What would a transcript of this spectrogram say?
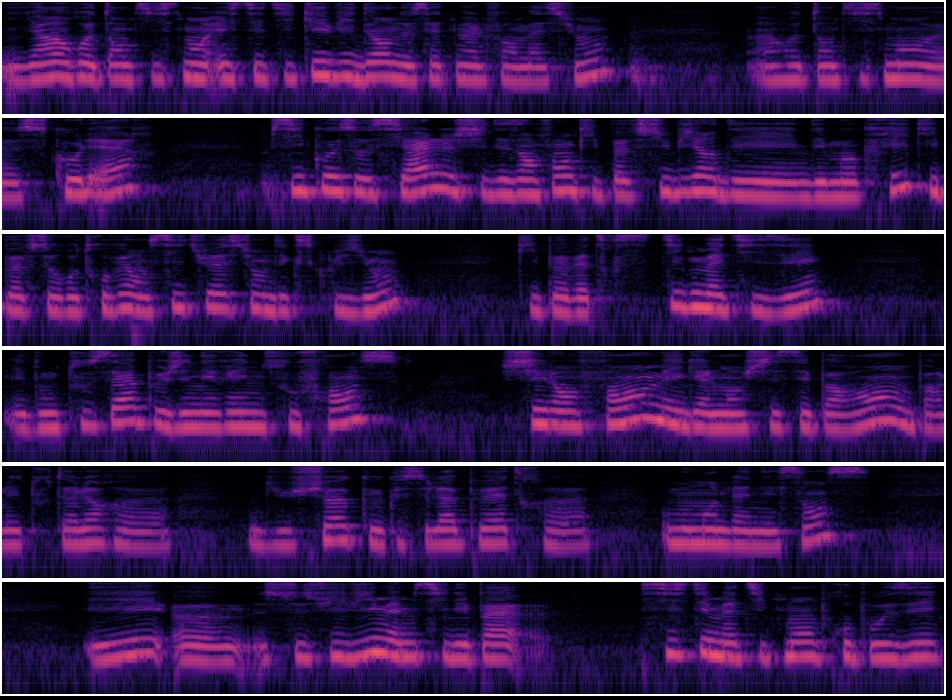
il y a un retentissement esthétique évident de cette malformation, un retentissement euh, scolaire, psychosocial chez des enfants qui peuvent subir des, des moqueries, qui peuvent se retrouver en situation d'exclusion, qui peuvent être stigmatisés, et donc tout ça peut générer une souffrance chez l'enfant, mais également chez ses parents. On parlait tout à l'heure euh, du choc que cela peut être euh, au moment de la naissance. Et euh, ce suivi, même s'il n'est pas systématiquement proposé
